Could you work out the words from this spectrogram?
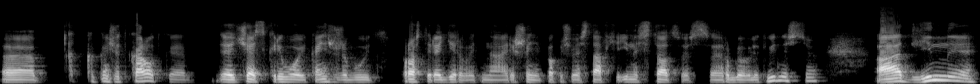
Э, как, значит, короткая часть кривой, конечно же, будет просто реагировать на решение по ключевой ставке и на ситуацию с рублевой ликвидностью, а длинные,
